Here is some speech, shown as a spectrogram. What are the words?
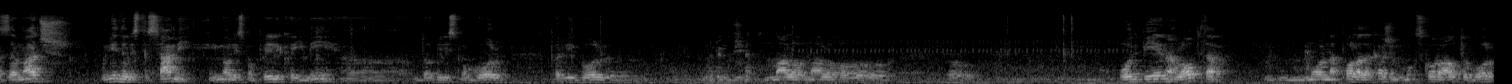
Za mač vidjeli ste sami, imali smo prilike i mi, dobili smo gol, prvi gol, malo, malo odbijena lopta, na pola da kažem skoro autogol,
